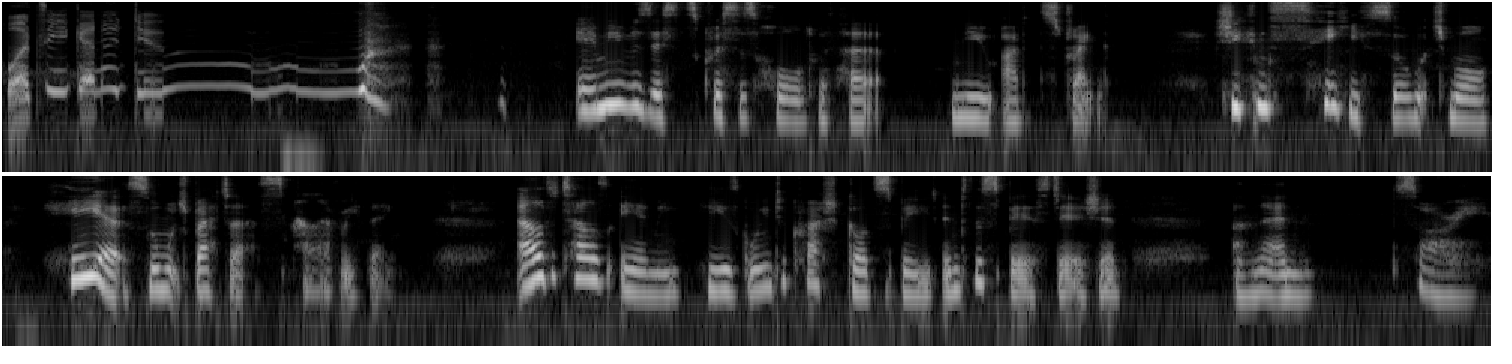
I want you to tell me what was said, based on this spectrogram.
What's he gonna do? Amy resists Chris's hold with her new added strength. She can see so much more, hear so much better, smell everything. Elder tells Amy he is going to crash Godspeed into the space station and then, sorry,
